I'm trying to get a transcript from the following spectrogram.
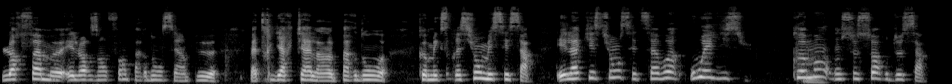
leurs femmes et leurs enfants. Pardon, c'est un peu patriarcal, hein, pardon comme expression, mais c'est ça. Et la question, c'est de savoir où est l'issue. Comment hmm. on se sort de ça?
